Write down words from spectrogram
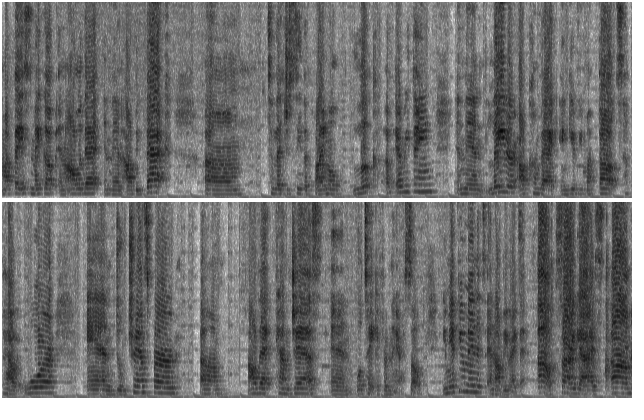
my face, makeup, and all of that, and then I'll be back um, to let you see the final look of everything. And then later I'll come back and give you my thoughts of how it wore and do transfer, um, all that kind of jazz, and we'll take it from there. So Give me a few minutes and I'll be right back. Oh, sorry guys. Um,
